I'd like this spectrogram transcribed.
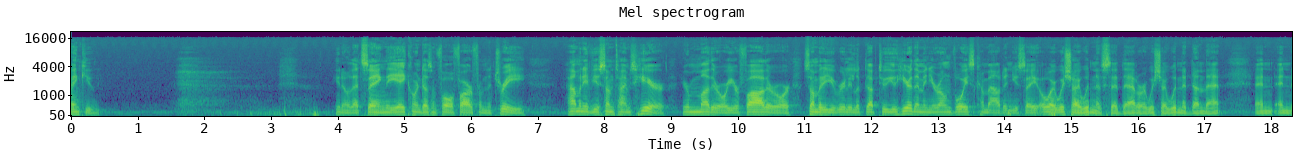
Thank you. You know, that saying, the acorn doesn't fall far from the tree. How many of you sometimes hear your mother or your father or somebody you really looked up to, you hear them in your own voice come out and you say, Oh, I wish I wouldn't have said that, or I wish I wouldn't have done that. And, and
